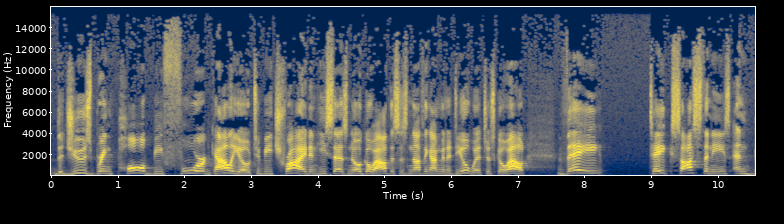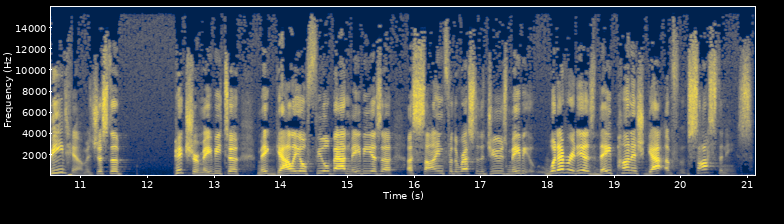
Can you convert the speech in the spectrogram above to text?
the Jews bring Paul before Gallio to be tried, and he says, No, go out. This is nothing I'm going to deal with. Just go out. They take Sosthenes and beat him. It's just a picture, maybe to make Gallio feel bad, maybe as a, a sign for the rest of the Jews, maybe whatever it is, they punish Ga- uh, Sosthenes.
